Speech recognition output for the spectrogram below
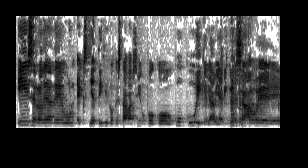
y se rodea de un ex científico que estaba así un poco cucu y que le habían ingresado en,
